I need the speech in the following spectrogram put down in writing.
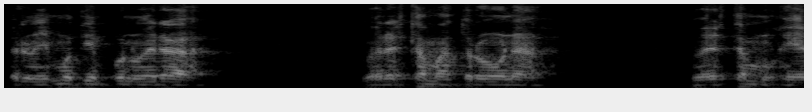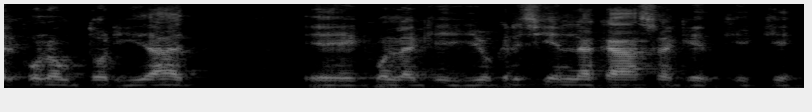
pero al mismo tiempo no era, no era esta matrona, no era esta mujer con autoridad eh, con la que yo crecí en la casa, que, que,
